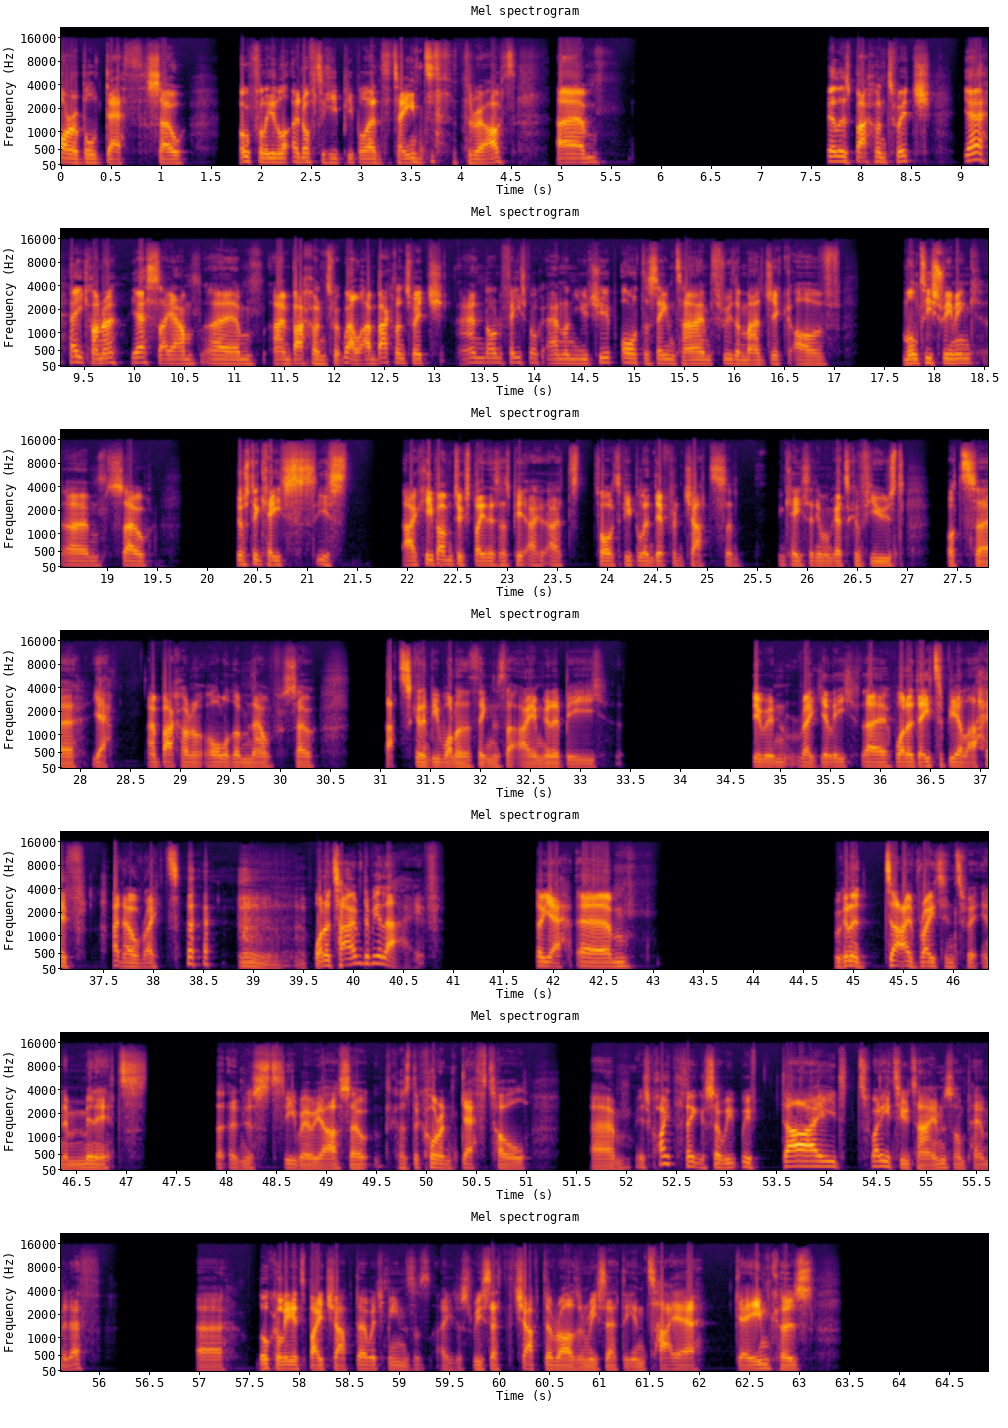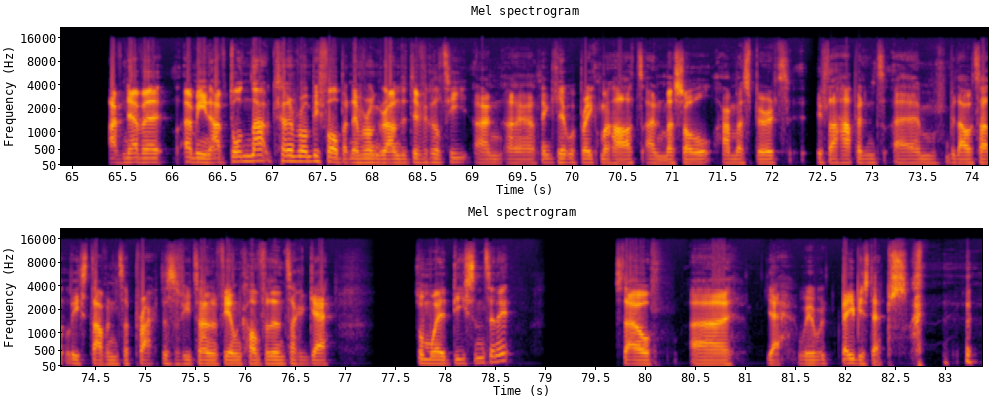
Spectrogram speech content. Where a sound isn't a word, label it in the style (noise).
horrible death. So hopefully enough to keep people entertained (laughs) throughout. Um, Bill is back on Twitch. Yeah, hey Connor. Yes, I am. Um, I'm back on Twitch. Well, I'm back on Twitch and on Facebook and on YouTube all at the same time through the magic of multi-streaming. Um, so just in case you, I keep having to explain this as I, I talk to people in different chats, and in case anyone gets confused. But uh, yeah, I'm back on all of them now, so that's going to be one of the things that I am going to be doing regularly. Uh, what a day to be alive! (laughs) I know, right? (laughs) what a time to be alive. So yeah, um, we're going to dive right into it in a minute and just see where we are. So, because the current death toll um, is quite thing. So we we've died 22 times on permadeath. Uh, luckily, it's by chapter, which means I just reset the chapter rather than reset the entire game because. I've never, I mean, I've done that kind of run before, but never on grounded difficulty. And, and I think it would break my heart and my soul and my spirit if that happened um, without at least having to practice a few times and feeling confident I could get somewhere decent in it. So, uh, yeah, we were baby steps. (laughs)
